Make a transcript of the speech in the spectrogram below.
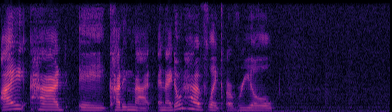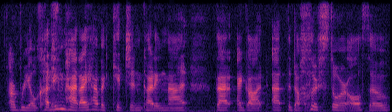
I had a cutting mat and I don't have like a real a real cutting mat. I have a kitchen cutting mat that I got at the dollar store also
